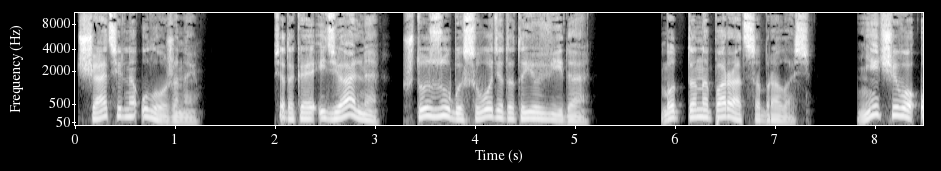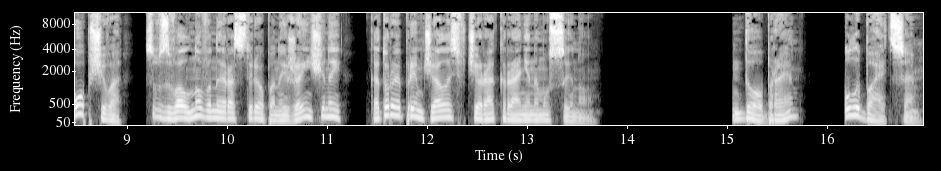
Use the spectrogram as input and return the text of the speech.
тщательно уложены. Вся такая идеальная, что зубы сводят от ее вида. Будто на парад собралась. Ничего общего с взволнованной растрепанной женщиной, которая примчалась вчера к раненому сыну. Добрая, улыбается.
